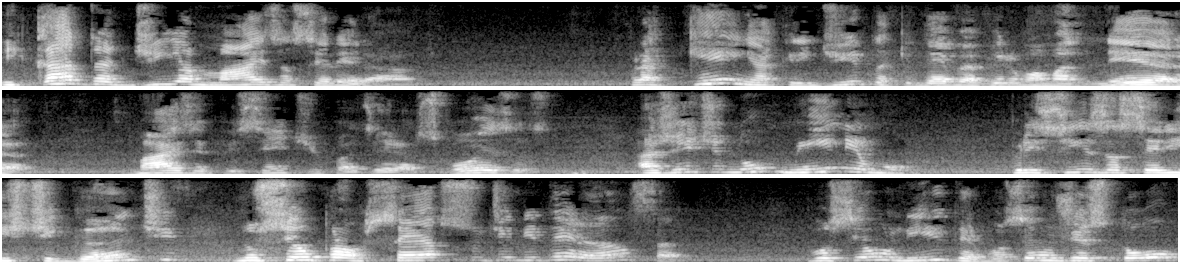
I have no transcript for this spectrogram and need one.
e cada dia mais acelerado. Para quem acredita que deve haver uma maneira mais eficiente de fazer as coisas, a gente, no mínimo, precisa ser instigante no seu processo de liderança. Você é um líder, você é um gestor,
